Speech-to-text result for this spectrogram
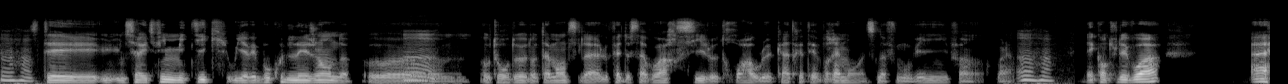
Mhm. C'était une, une série de films mythiques où il y avait beaucoup de légendes euh, Mm. autour d'eux, notamment la- le fait de savoir si le 3 ou le 4 était vraiment un snuff movie, enfin voilà. Mhm. Et quand tu les vois, ah,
